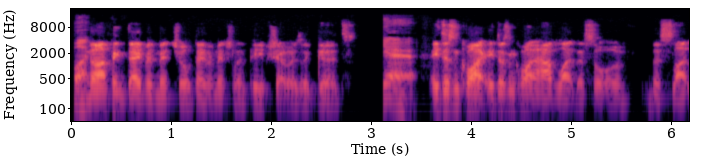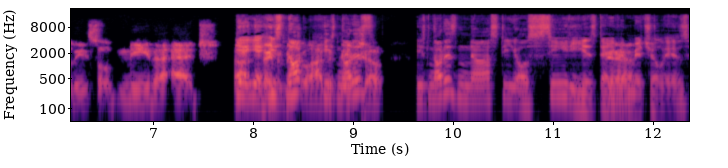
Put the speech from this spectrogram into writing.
But no i think david mitchell david mitchell in peep show is a good yeah it doesn't quite it doesn't quite have like the sort of the slightly sort of meaner edge Yeah, that yeah, he's David not- Mitchell had he's not as- show. he's not as nasty or seedy as david Yeah. mitchell is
